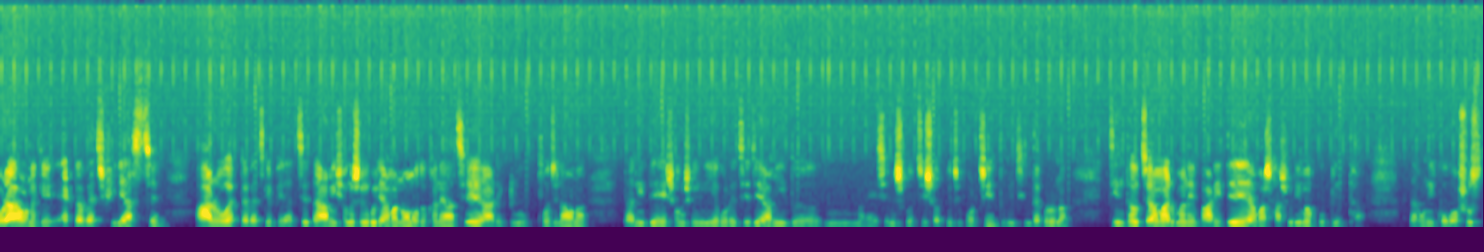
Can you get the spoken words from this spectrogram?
ওরা অনেকে একটা ব্যাচ ফিরে আসছে, আরও একটা ব্যাচকে ফেরাচ্ছে। তা আমি সঙ্গে সঙ্গে বলি, আমার ননদ ওখানে আছে, আর একটু খোঁজ নাও না। তা নিতে সঙ্গে নিয়ে বলেছি যে, আমি তো মানে এস করছি সব কিছু করছি, তুমি চিন্তা করো না। চিন্তা হচ্ছে আমার মানে বাড়িতে আমার শাশুড়ি মা খুব বৃদ্ধা। তা উনি খুব অসুস্থ।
